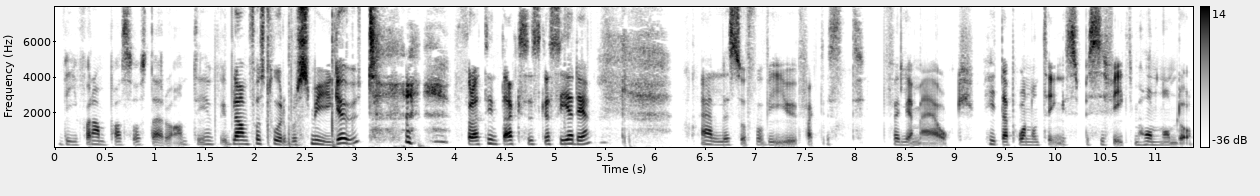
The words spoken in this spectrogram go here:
vi får anpassa oss där och antingen, ibland får storebror smyga ut för att inte Axel ska se det. Eller så får vi ju faktiskt följa med och hitta på någonting specifikt med honom då.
